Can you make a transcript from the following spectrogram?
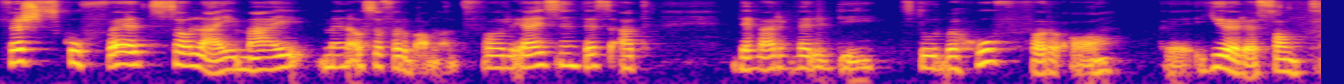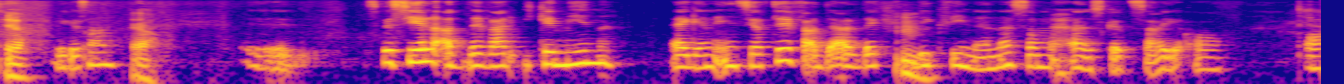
Først skuffet, så lei meg, men også forbannet. For jeg syntes at det var veldig stor behov for å eh, gjøre sånt. Ja. Ikke sant? ja. Eh, spesielt at det var ikke min egen initiativ. At det er det, de kvinnene som ønsket seg å, å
